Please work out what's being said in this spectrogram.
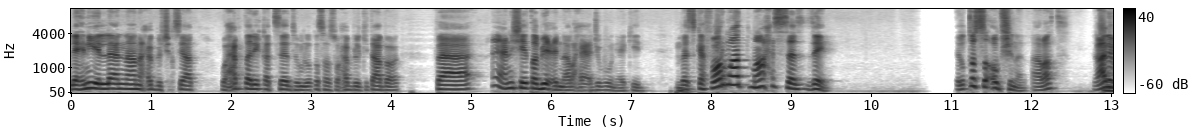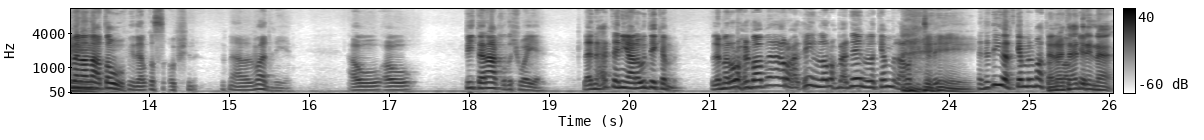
لهني الا ان أنا احب الشخصيات واحب طريقة سردهم للقصص واحب الكتابة. ف يعني شيء طبيعي انه راح يعجبوني أكيد. بس ك format ما احسه زين. القصة optional عرفت؟ غالبا إيه. أنا اطوف اذا القصة optional أنا ما أدري يعني. أو أو في تناقض شوية. لأن حتى هني أنا ودي أكمل. لما أروح الباب آه، أروح الحين ولا أروح بعدين ولا أكمل عرفت كذي؟ أنت تقدر تكمل ما الباب، تدري كيف؟ ان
